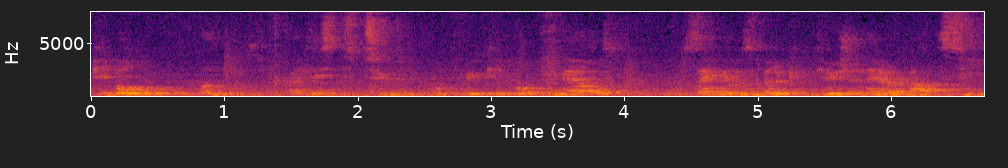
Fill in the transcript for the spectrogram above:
people, well, at least two or three people emailed saying there was a bit of confusion there about C.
